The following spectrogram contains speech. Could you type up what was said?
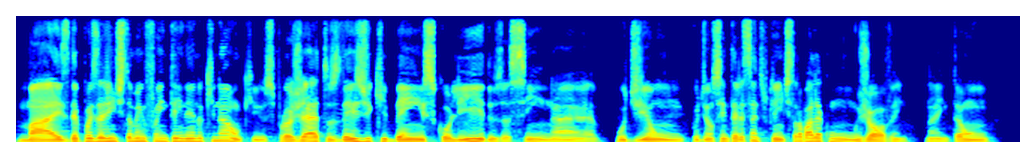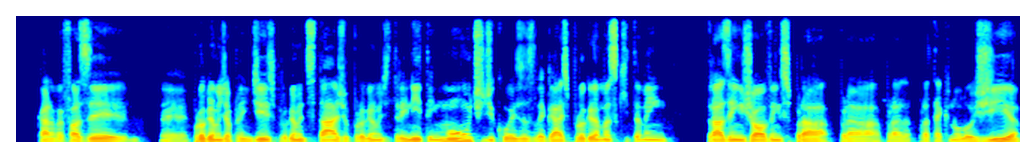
Mas depois a gente também foi entendendo que não, que os projetos, desde que bem escolhidos, assim, né, podiam, podiam ser interessantes, porque a gente trabalha com um jovem, né? Então, cara, vai fazer é, programa de aprendiz, programa de estágio, programa de trainee, tem um monte de coisas legais, programas que também trazem jovens para a tecnologia,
